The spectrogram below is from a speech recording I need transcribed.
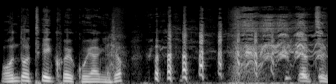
언더테이커의 고향이죠? 여튼,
